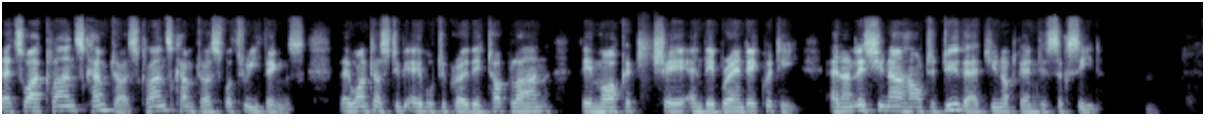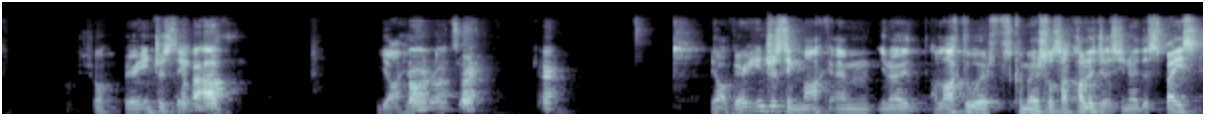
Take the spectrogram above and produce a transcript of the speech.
That's why clients come to us. Clients come to us for three things. They want us to be able to grow their top line, their market share, and their brand equity. And unless you know how to do that, you're not going to succeed. Sure. Very interesting. Uh, yeah. Oh, sorry. Okay. Yeah, very interesting, Mark. Um, you know, I like the word commercial psychologist. You know, the space,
